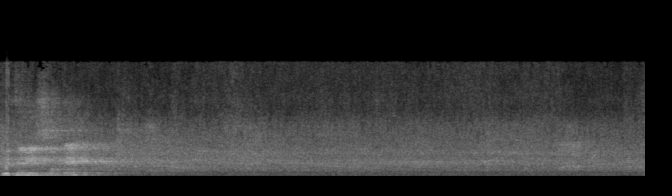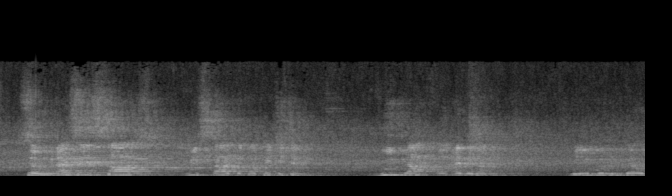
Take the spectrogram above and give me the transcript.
Referees, okay? So when I say start, we start the competition. Good luck for everybody. May you go.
